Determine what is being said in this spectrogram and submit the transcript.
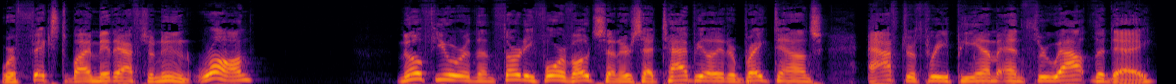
were fixed by mid afternoon. Wrong. No fewer than 34 vote centers had tabulator breakdowns after 3 p.m. and throughout the day.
